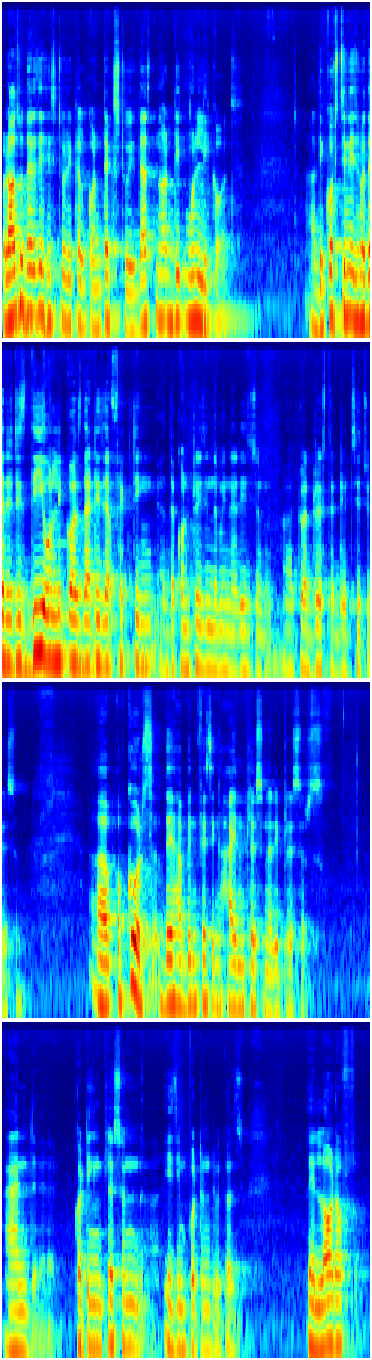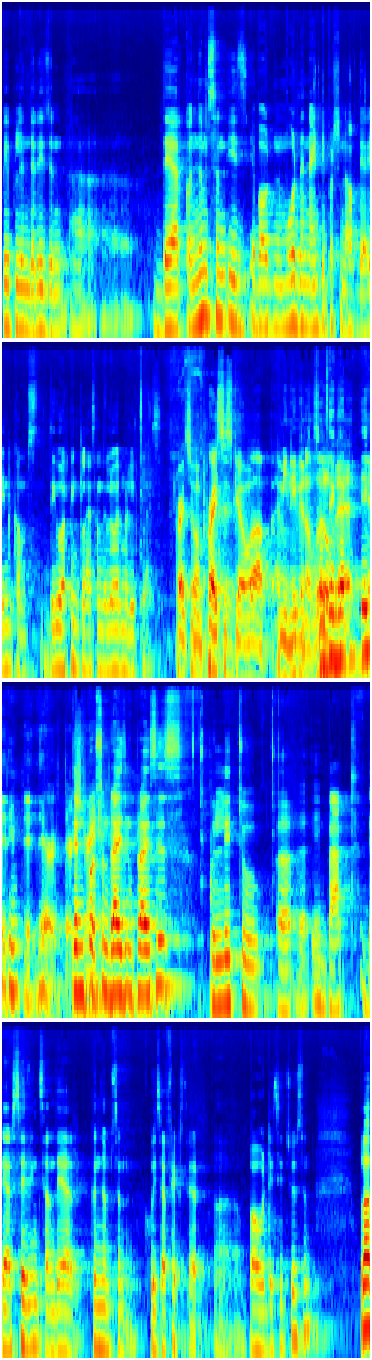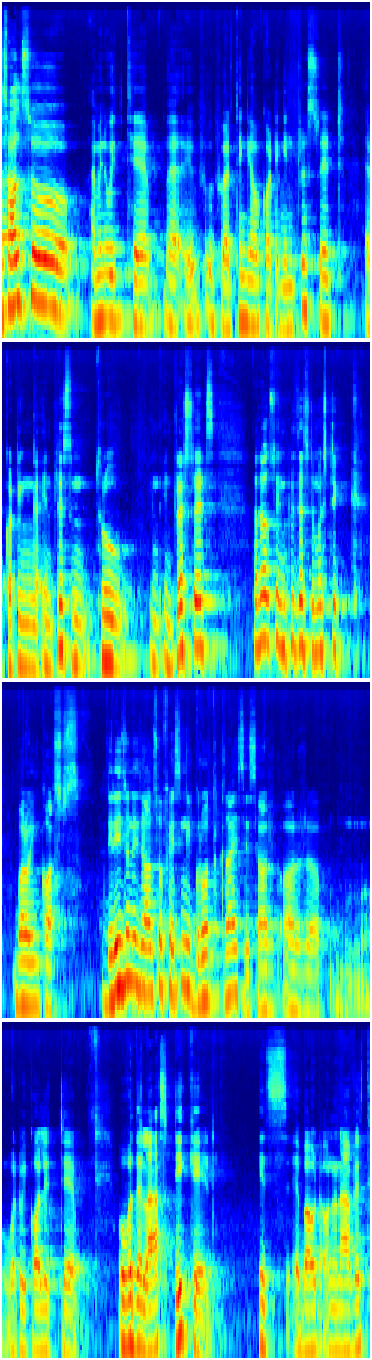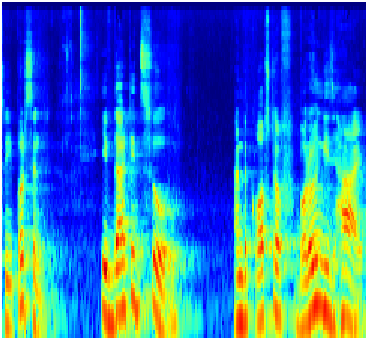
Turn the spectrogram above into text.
but also there is a historical context to it. That's not the only cause. Uh, the question is whether it is the only cause that is affecting the countries in the MENA region uh, to address the debt situation. Uh, of course, they have been facing high inflationary pressures, and uh, cutting inflation is important because a lot of people in the region uh, their consumption is about more than 90% of their incomes, the working class and the lower middle class. Right, so when prices go up, I mean, even a little so bit, it, it, it, they're, they're 10% straining. rise in prices will lead to uh, impact their savings and their consumption, which affects their uh, poverty situation. Plus, also, I mean, with uh, uh if, if, we are thinking of cutting interest rate, uh, cutting inflation through in interest rates, that also increases domestic borrowing costs the region is also facing a growth crisis, or, or uh, what we call it, uh, over the last decade, it's about on an average 3%. If that is so, and the cost of borrowing is high,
